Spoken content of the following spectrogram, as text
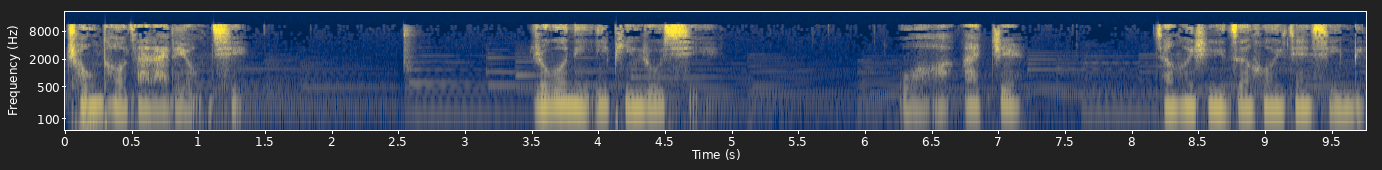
从头再来的勇气。如果你一贫如洗，我阿志。将会是你最后一件行李。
